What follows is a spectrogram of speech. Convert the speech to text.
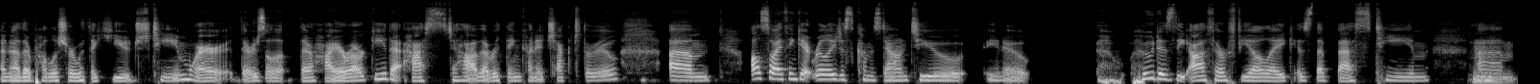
another publisher with a huge team where there's a their hierarchy that has to have everything kind of checked through. Um, also, I think it really just comes down to you know who does the author feel like is the best team mm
